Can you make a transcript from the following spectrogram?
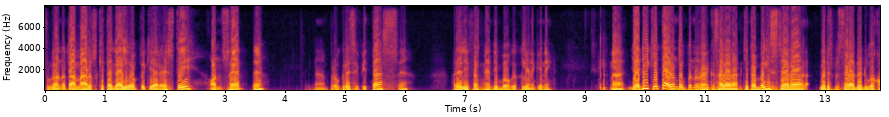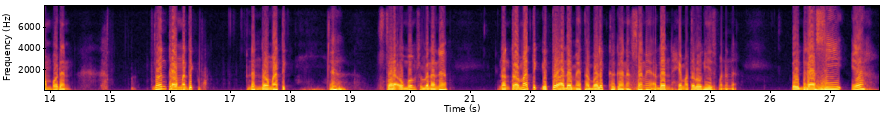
Keluhan utama harus kita gali OPQRST, onset ya. Nah, progresivitas ya. Relievernya dibawa ke klinik ini. Nah, jadi kita untuk penurunan kesadaran, kita bagi secara garis besar ada dua komponen. Non traumatik dan traumatik. Ya. Secara umum sebenarnya non traumatik itu ada metabolik, keganasan ya, dan hematologi sebenarnya. Dehidrasi ya,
